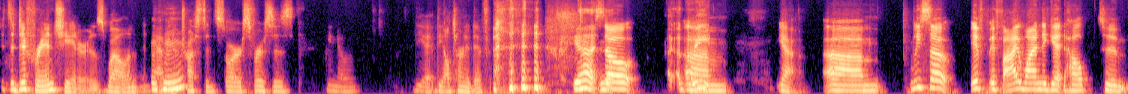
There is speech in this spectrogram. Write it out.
it's a differentiator as well, and, and mm-hmm. having a trusted source versus, you know, the the alternative. yeah. So. No Agreed. Um, yeah. Um, Lisa, if if I wanted to get help to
